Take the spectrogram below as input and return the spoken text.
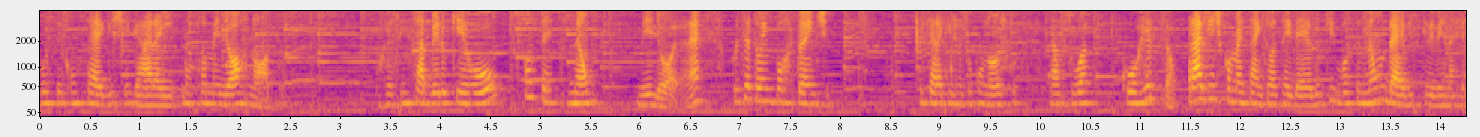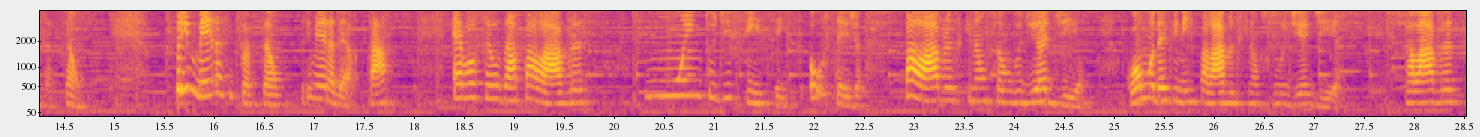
você consegue chegar aí na sua melhor nota. Porque sem saber o que errou, você não melhora, né? Por isso é tão importante estar aqui junto conosco na sua correção. Para a gente começar então essa ideia do que você não deve escrever na redação, primeira situação, primeira delas, tá? É você usar palavras muito difíceis, ou seja, palavras que não são do dia a dia. Como definir palavras que não são do dia a dia? Palavras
